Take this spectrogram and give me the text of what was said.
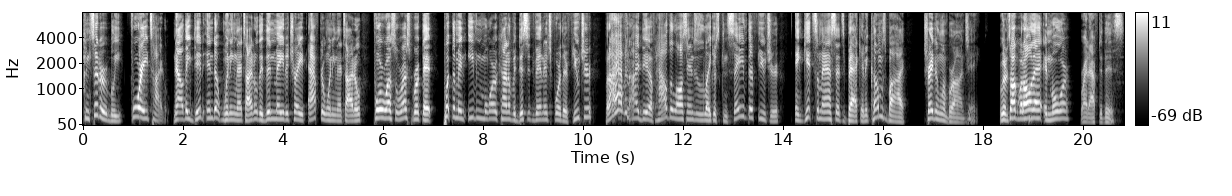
considerably for a title. Now, they did end up winning that title. They then made a trade after winning that title for Russell Westbrook that put them in even more kind of a disadvantage for their future. But I have an idea of how the Los Angeles Lakers can save their future and get some assets back. And it comes by trading LeBron James. We're going to talk about all that and more right after this.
